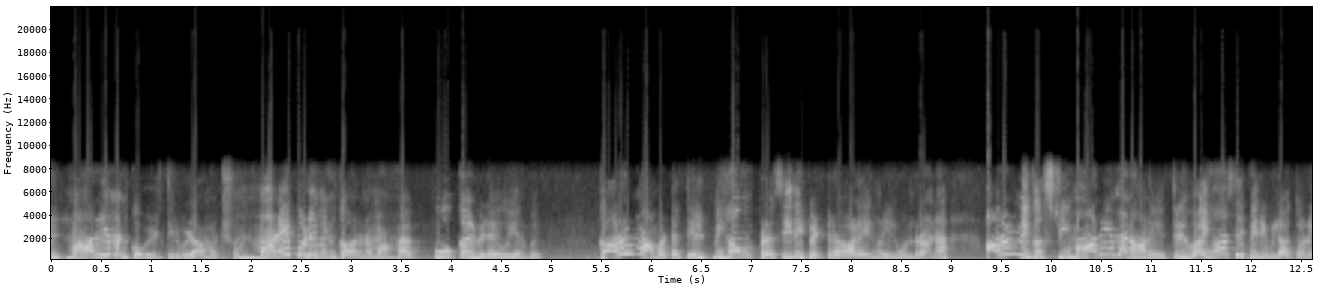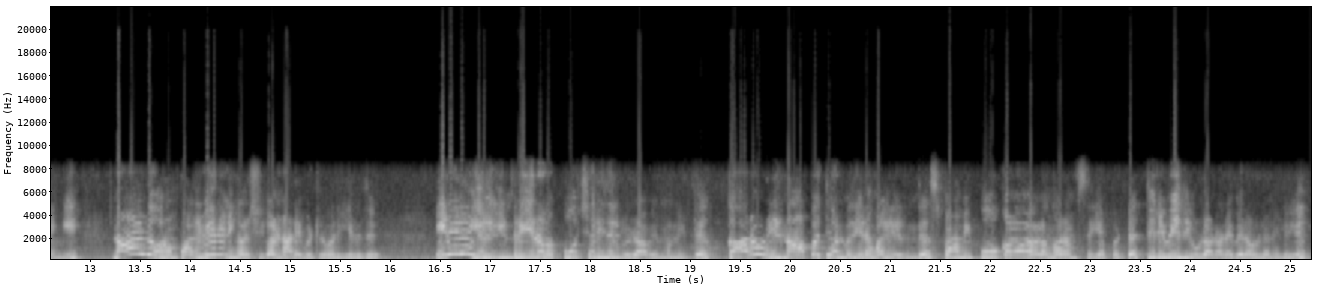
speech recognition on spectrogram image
கரூரில் மாரியம்மன் கோவில் திருவிழா மற்றும் மழைப்பொழிவின் காரணமாக பூக்கள் விலை உயர்வு. கரூர் மாவட்டத்தில் மிகவும் பிரசித்தி பெற்ற ஆலயங்களில் ஒன்றான அருள்மிகு ஸ்ரீ மாரியம்மன் ஆலயத்தில் வைகாசி பெருவிழா தொடங்கி நாள்தோறும் பல்வேறு நிகழ்ச்சிகள் நடைபெற்று வருகிறது. இந்நிலையில் இன்று இரவு பூச்செறிதல் விழாவை முன்னிட்டு கரூரில் நாற்பத்தி ஒன்பது இடங்களிலிருந்து சுவாமி பூக்களால் அலங்காரம் செய்யப்பட்டு திருவீதி உலா நடைபெற உள்ள நிலையில்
